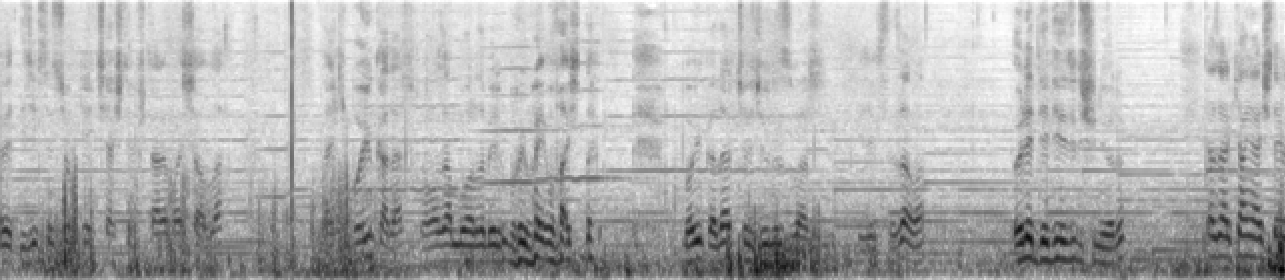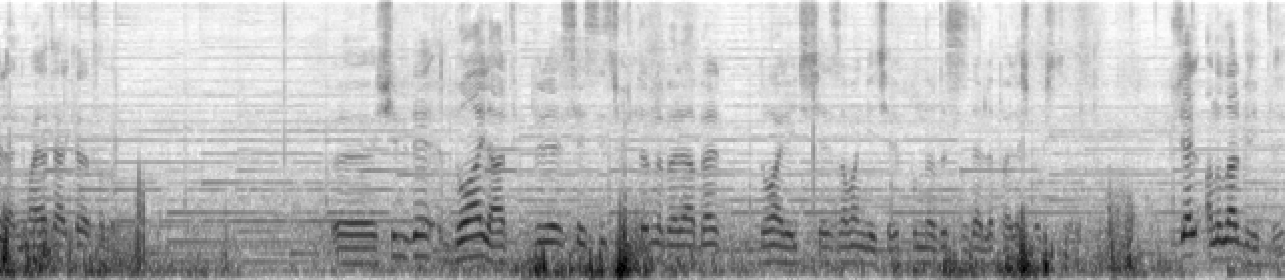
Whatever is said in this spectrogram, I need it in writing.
Evet diyeceksiniz çok genç yaşta 3 tane maşallah. Belki boyun kadar. Ramazan bu arada benim boyuma ulaştı. Boyun kadar çocuğunuz var diyeceksiniz ama öyle dediğinizi düşünüyorum. Biraz erken yaşta evlendim. Hayata erken atıldım. Ee, şimdi de doğayla artık böyle sessiz çocuklarımla beraber doğayla iç içe zaman geçirip bunları da sizlerle paylaşmak istiyorum. Güzel anılar biriktirin.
